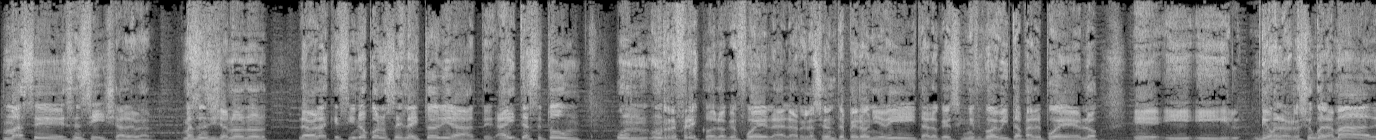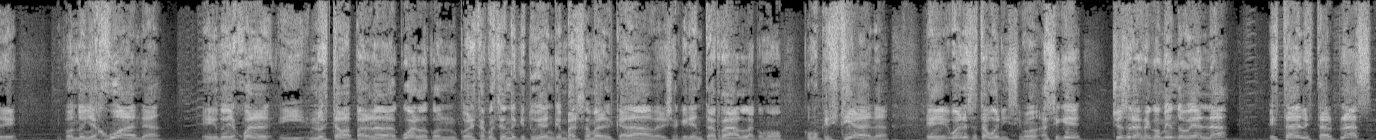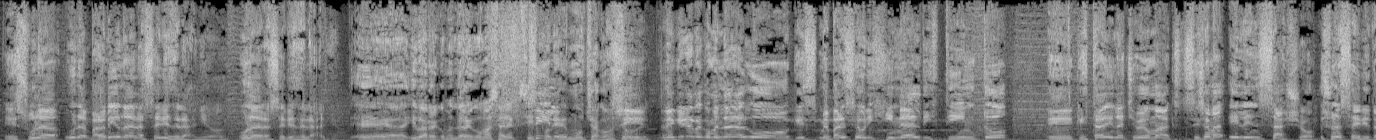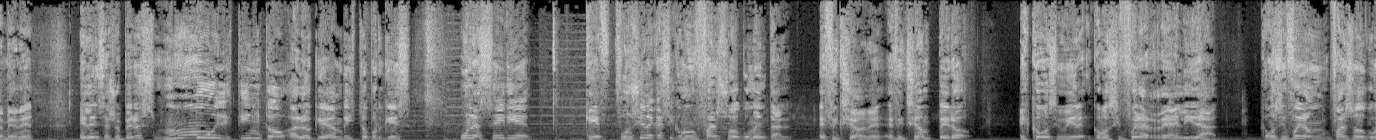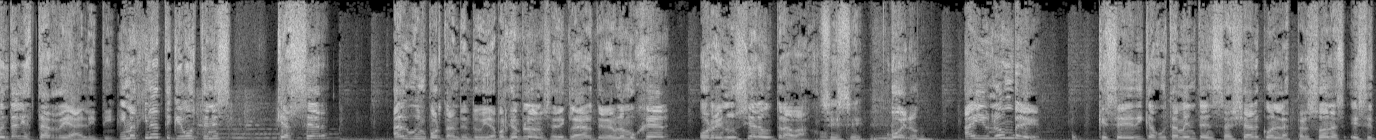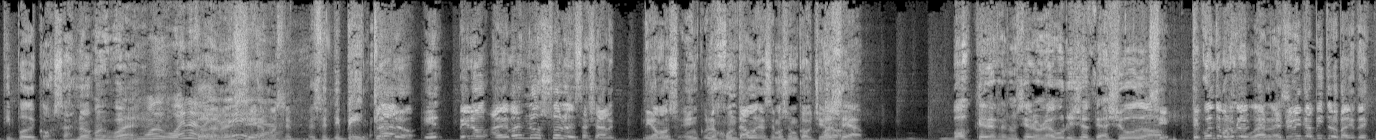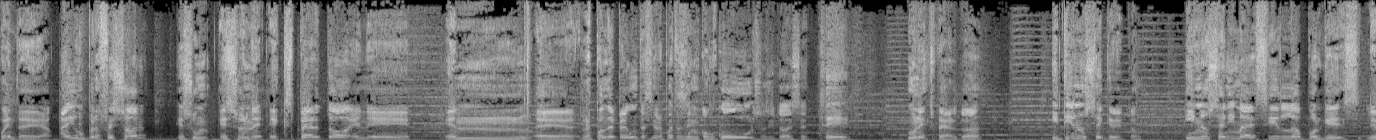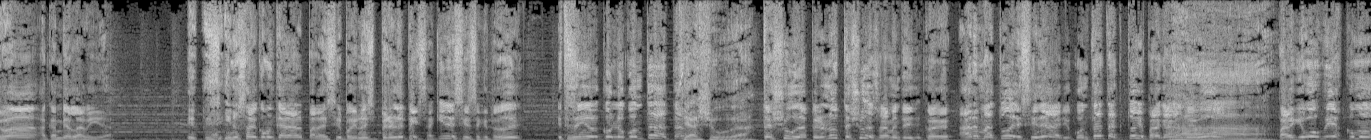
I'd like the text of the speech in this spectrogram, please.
más eh, sencilla de ver. Más sencilla, no, no. La verdad es que si no conoces la historia, ahí te hace todo un, un- refresco de lo que fue la, la relación entre Perón y Evita, lo que significó Evita para el pueblo, eh, y, y, digamos la relación con la madre, con Doña Juana. Eh, Doña Juana y no estaba para nada de acuerdo con, con esta cuestión de que tuvieran que embalsamar el cadáver, ella quería enterrarla como, como cristiana. Eh, bueno, eso está buenísimo. Así que yo se las recomiendo, véanla. Está en Star Plus, es una, una, para mí una de las series del año, ¿eh? una de las series del año. Eh, ¿Iba a recomendar algo más, Alexis? porque le- hay mucha sí, consulta. le quería recomendar algo que es- me parece original, distinto, eh, que está en HBO Max. Se llama El Ensayo. Es una serie también, ¿eh? El Ensayo. Pero es muy distinto a lo que han visto porque es una serie que funciona casi como un falso documental. Es ficción, ¿eh? Es ficción, pero es como si hubiera, como si fuera realidad. Como si fuera un falso documental y hasta reality. Imagínate que vos tenés que hacer algo importante en tu vida. Por ejemplo, no sé, declararte a una mujer o renunciar a un trabajo. Sí, sí. Bueno, hay un hombre que se dedica justamente a ensayar con las personas ese tipo de cosas, ¿no? Muy bueno. Muy buena Todos necesitamos ese, ese tipito. Claro, eh, pero además no solo ensayar, digamos, en- nos juntamos y hacemos un coaching. O no. sea, vos querés renunciar a un laburo y yo te ayudo. Sí, te cuento, por ejemplo, el, primer capítulo para que te des cuenta de idea. Hay un profesor que es un, es un experto en, eh, en eh, responder preguntas y respuestas en concursos y todo eso. Sí. Un experto, ¿eh? Y tiene un secreto. Y no se anima a decirlo porque le va a cambiar la vida. Y, no sabe cómo encarar para decir, porque no es- pero le pesa, quiere decir el secreto. Entonces, este señor lo contrata. Te ayuda. te ayuda, pero no te ayuda solamente, eh, arma todo el escenario, contrata actores para que hagan de Ah. vos, para que vos veas cómo,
